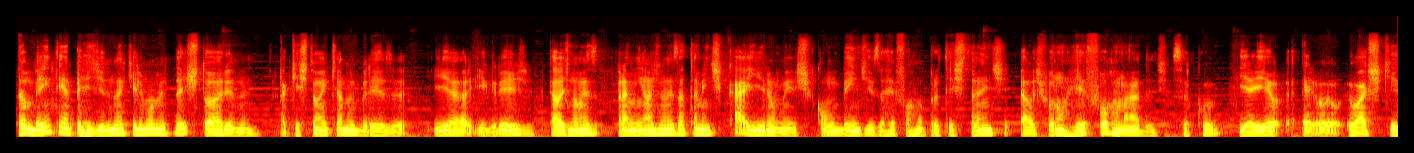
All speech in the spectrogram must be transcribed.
também tenha perdido naquele momento da história, né? A questão é que a nobreza e a igreja, elas não, para mim, elas não exatamente caíram, mas como bem diz a reforma protestante, elas foram reformadas, sacou? E aí eu, eu, eu acho que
